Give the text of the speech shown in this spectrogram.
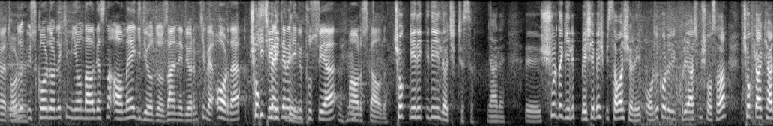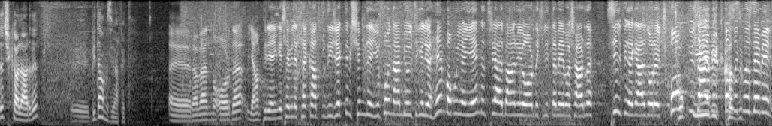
Evet orada Ee, üst koridordaki minyon dalgasını almaya gidiyordu zannediyorum ki ve orada Çok hiç beklemediği değil. bir pusuya maruz kaldı. Çok gerekli değildi açıkçası. Yani e, şurada gelip 5'e 5 bir savaş arayıp orta koridordaki kuleyi açmış olsalar çok daha kârda çıkarlardı. E, bir daha mı ziyafet? Ee, Ravenna orada Yampiri yengeçe bile tek attı diyecektim. Şimdi Euphony'den bir ulti geliyor. Hem Babunya'yı hem de Trial Banner'ı orada kilitlemeyi başardı. Sylphie de geldi oraya. Çok, Çok güzel bir bir kazık. kazıklı zemin.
